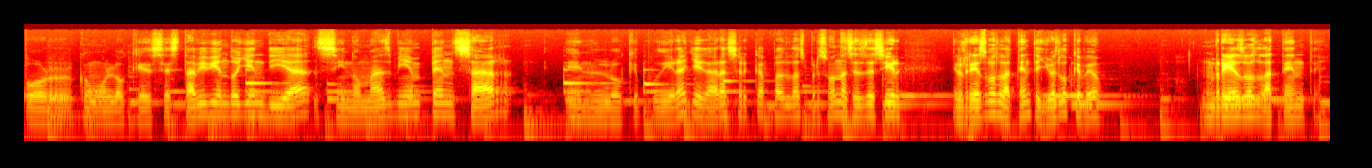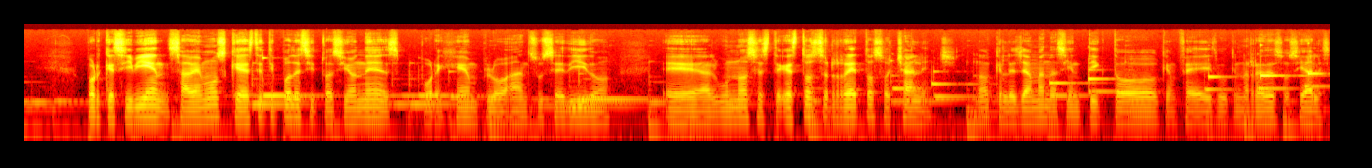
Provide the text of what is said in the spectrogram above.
por como lo que se está viviendo hoy en día, sino más bien pensar en lo que pudiera llegar a ser capaz las personas, es decir, el riesgo es latente, yo es lo que veo, un riesgo es latente. Porque si bien sabemos que este tipo de situaciones, por ejemplo, han sucedido, eh, algunos este, estos retos o challenge, ¿no? Que les llaman así en TikTok, en Facebook, en las redes sociales.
